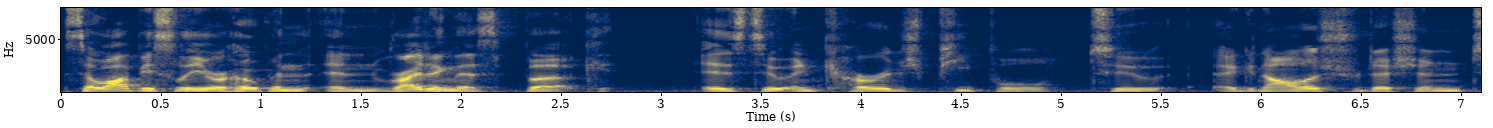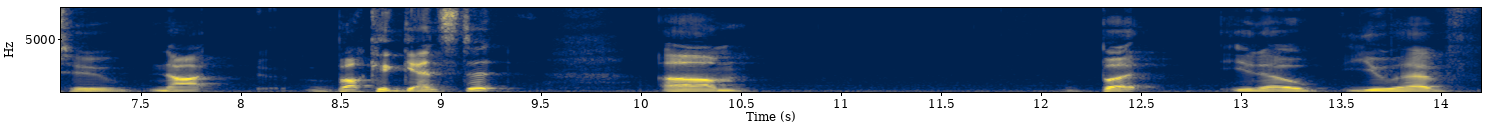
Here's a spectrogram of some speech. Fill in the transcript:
So obviously, your hope in, in writing this book is to encourage people to acknowledge tradition, to not buck against it. Um, but you know, you have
